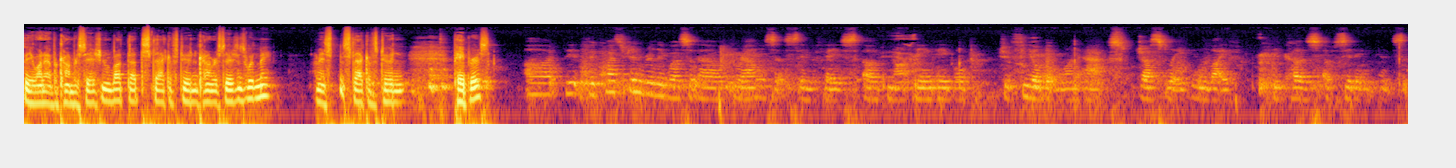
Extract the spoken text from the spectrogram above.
So you want to have a conversation about that stack of student conversations with me? I mean, s- stack of student papers. Uh, the, the question really was about paralysis in the face of not being able to feel that one acts justly in life because of sitting in seat.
